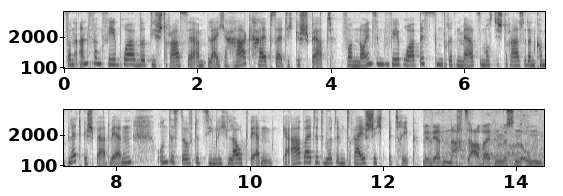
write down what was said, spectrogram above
Von Anfang Februar wird die Straße am Bleicher Haag halbseitig gesperrt. Von 19. Februar bis zum 3. März muss die Straße dann komplett gesperrt werden und es dürfte ziemlich laut werden. Gearbeitet wird im Dreischichtbetrieb. Wir werden nachts arbeiten müssen, um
